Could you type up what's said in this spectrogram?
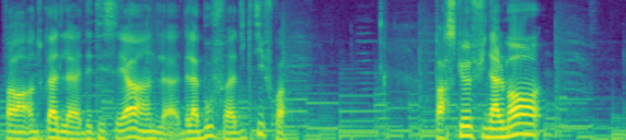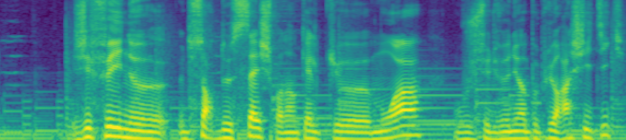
enfin en tout cas des TCA, hein, de, la, bouffe addictive quoi. Parce que finalement, j'ai fait une, sorte de sèche pendant quelques mois où je suis devenu un peu plus rachitique.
